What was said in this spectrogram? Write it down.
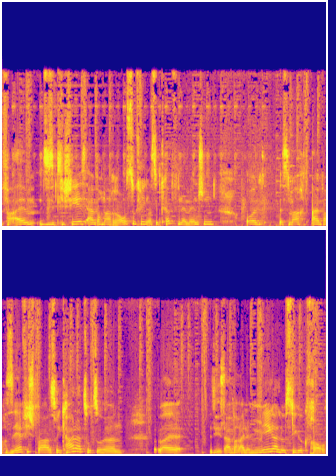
vor allem diese Klischees einfach mal rauszukriegen aus den Köpfen der Menschen und es macht einfach sehr viel Spaß, Ricarda zuzuhören, weil sie ist einfach eine mega lustige Frau.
